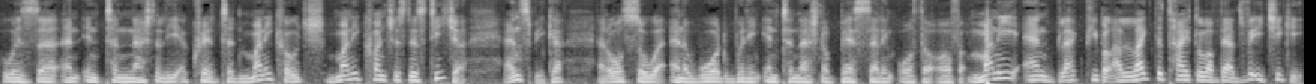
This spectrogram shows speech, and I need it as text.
who is an internationally accredited money coach, money consciousness teacher, and speaker, and also an award winning international best selling author of Money and Black People. I like the title of that. It's very cheeky.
